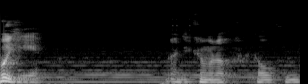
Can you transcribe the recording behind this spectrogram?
Oh je. Die können wir noch verkaufen.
